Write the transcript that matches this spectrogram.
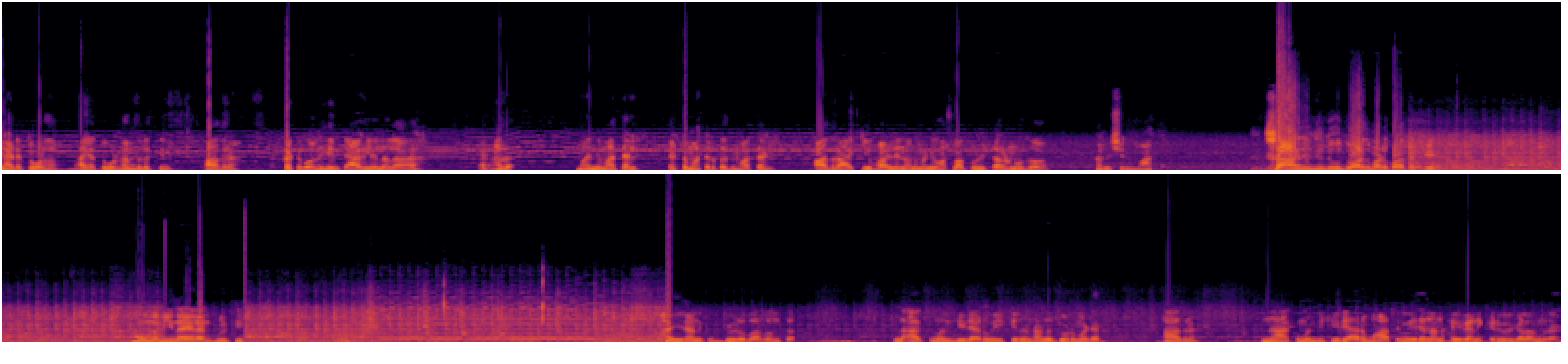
ಎರಡು ಎತ್ತುಗಳದಾವ ಆ ಎತ್ತುಗಳು ನಂಬಿ ಬದುಕ್ತೀನಿ. ಆದ್ರೆ ಕಟ್ಕೊಂಡು ಹಿಂತೆ ಆಗ್ಲಿಲ್ಲಲ್ಲ ಅದ ಮಂದಿ ಮಾತಾಡ್ಲಿ ಎಷ್ಟು ಮಾತಾಡ್ತದ ಮಾತಾಡ್ಲಿ. ಆದ್ರೆ ಆಕಿ ಹೊಳ್ಳಿ ನನ್ನ ಮನೆ ಹೊಸ್ಲಾ ತುಳಿತಾಳ ಅನ್ನೋದು ಕನಸಿನ ಮಾತು. ಸಾಣ ಇದ್ದಿದ್ದು ದ್ವಾರದ ಮಾಡ್ಕೊಳಕತ್ತಿ. ಮುಂದೆ ನೀನ ಹೈರಾಣ ಬೀಳ್ತಿ. ಹೈರಾಣಕ್ಕೆ ಬೀಳಬಾರ್ದಂತ ನಾಲ್ಕು ಮಂದಿ ಹಿರಿಯರು ಈಕಿನ ನಾನು ಜೋಡು ಮಾಡ್ಯಾರ. ಆದ್ರೆ ನಾಲ್ಕು ಮಂದಿ ಹಿರಿಯರು ಮಾತು ಮೀರಿ ನಾನು ಹೈರಾಣಿ ಕೆಡಿ ಹೋಗ್ಯಾಳ ಅಂದ್ರೆ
